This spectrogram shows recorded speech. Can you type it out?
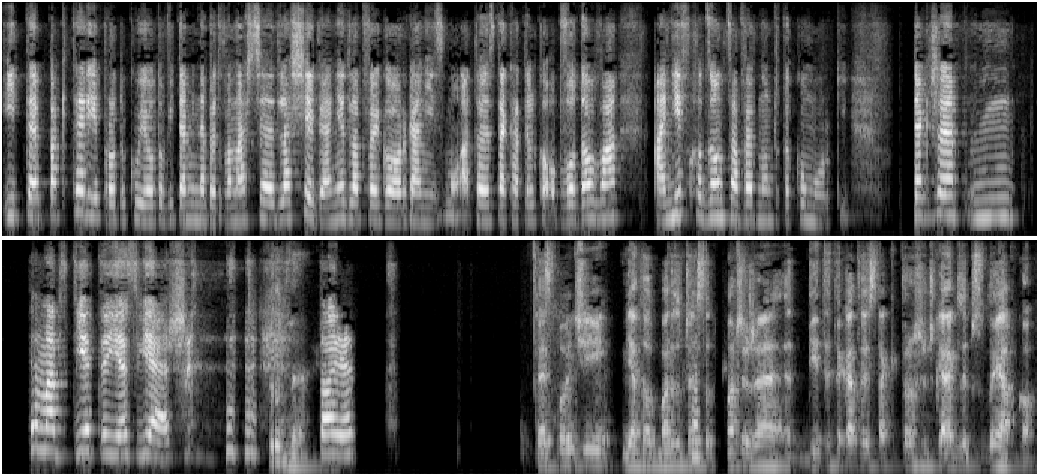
i te bakterie produkują to witaminę B12 dla siebie, a nie dla twojego organizmu. A to jest taka tylko obwodowa, a nie wchodząca wewnątrz do komórki. Także mm, temat diety jest, wiesz... Trudny. To jest to jest, powiem Ci, ja to bardzo często tłumaczę, że dietetyka to jest tak troszeczkę jak zepsute jabłko.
